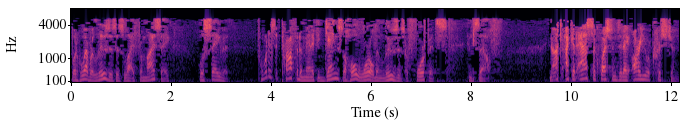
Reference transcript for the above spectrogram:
But whoever loses his life for my sake will save it. For what does it profit a man if he gains the whole world and loses or forfeits himself? Now, I could ask the question today Are you a Christian?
